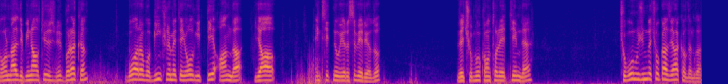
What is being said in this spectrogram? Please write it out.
Normalde 1600'ü bırakın. Bu araba 1000 kilometre yol gittiği anda yağ eksiltme uyarısı veriyordu. Ve çubuğu kontrol ettiğimde çubuğun ucunda çok az yağ kalırdı.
